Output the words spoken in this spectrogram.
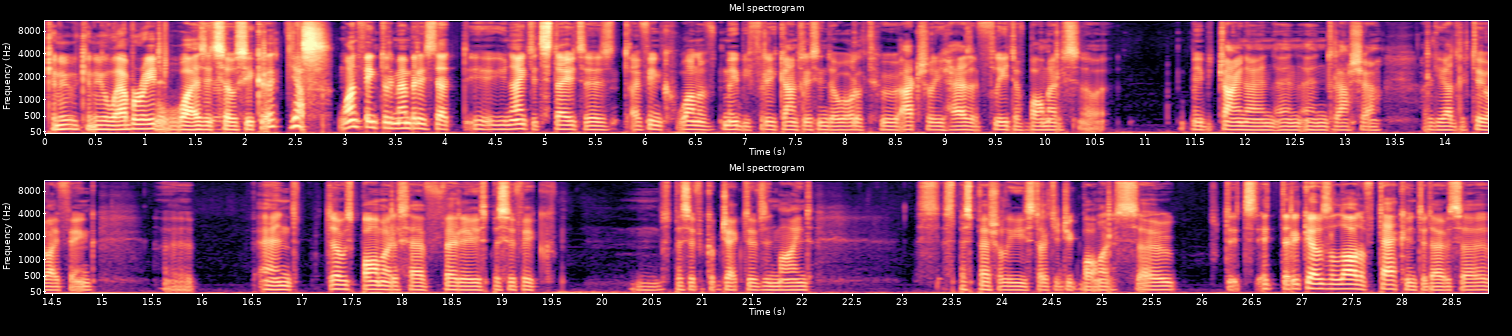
Can you can you elaborate? Why is it so secret? Yes. One thing to remember is that uh, United States is, I think, one of maybe three countries in the world who actually has a fleet of bombers. Uh, maybe China and, and, and Russia are the other two, I think. Uh, and those bombers have very specific mm, specific objectives in mind, especially strategic bombers. So it's, it, there goes a lot of tech into those uh,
